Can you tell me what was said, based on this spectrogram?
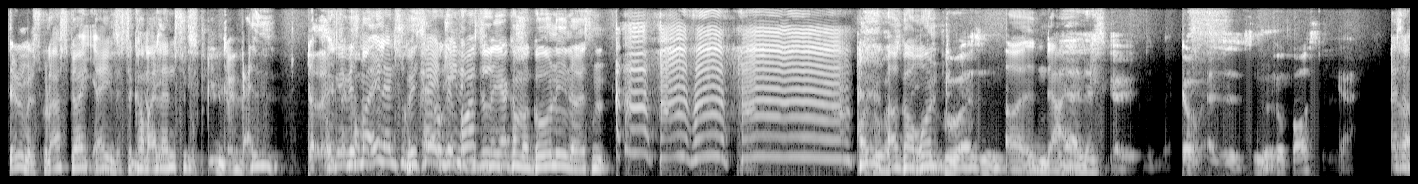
Det vil man sgu da også gøre i dag, hvis der kommer en eller anden psykopat. Hvad? Hvis der kommer en eller anden psykopat okay, ind i forestil dig, at jeg kommer gående ind og sådan... Og, går rundt. På, altså, Og der er jeg ikke. elsker jo. Altså, sådan, forestil dig. Altså,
